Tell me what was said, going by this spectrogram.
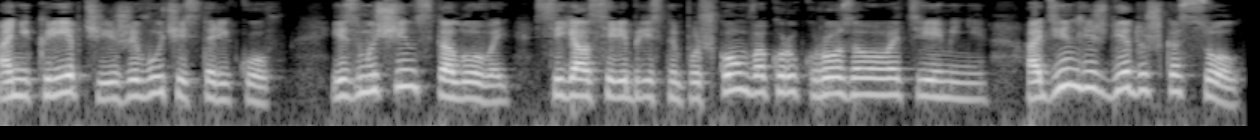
а не крепче и живучей стариков. Из мужчин в столовой сиял серебристым пушком вокруг розового темени один лишь дедушка Сол,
